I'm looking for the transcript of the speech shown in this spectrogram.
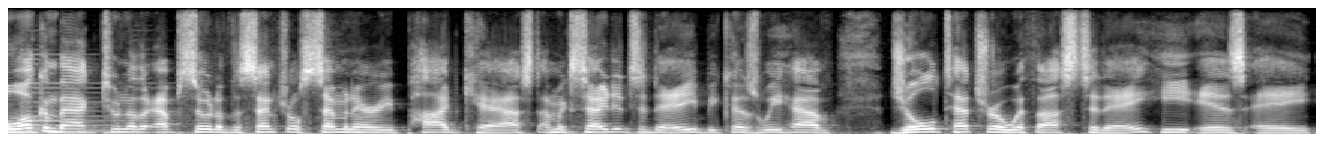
Well, welcome back to another episode of the Central Seminary podcast. I'm excited today because we have Joel Tetreau with us today. He is a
